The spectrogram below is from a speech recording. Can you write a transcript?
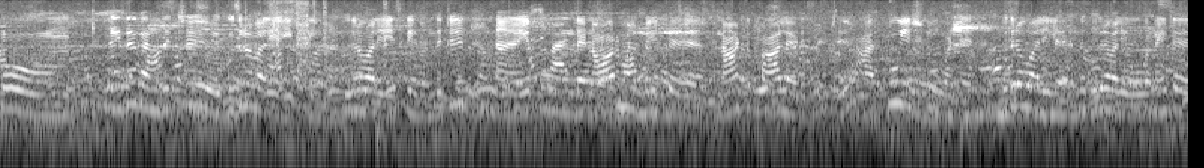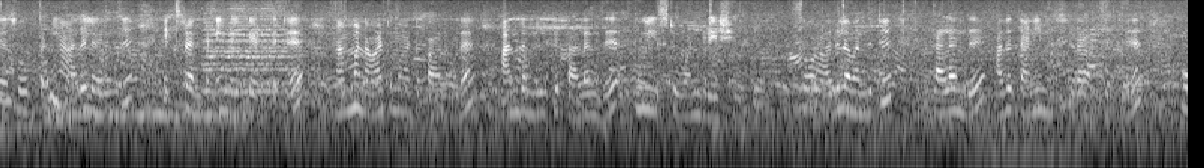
ஸோ இது வந்துட்டு குதிரைவாலி ஐஸ்கிரீம் குதிரைவாளி ஐஸ்கிரீம் வந்துட்டு எப்போ இந்த நார்மல் மில்க்கு நாட்டு பால் எடுத்துட்டு டூ இஸ் டூ ஒன்று குதிரைவாளியிலேருந்து குதிரைவாலி ஓவர் நைட்டு சோப் பண்ணி அதிலிருந்து எக்ஸ்ட்ராக்ட் பண்ணி மில்க் எடுத்துட்டு நம்ம நாட்டு மாட்டு பாலோட அந்த மில்க்கு கலந்து two is to one ratio so அதில் வந்துட்டு கலந்து அதை தனி மிக்சராக வச்சுட்டு ஸோ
